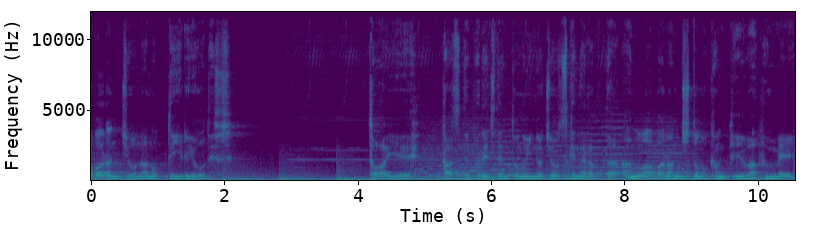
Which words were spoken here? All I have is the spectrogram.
アバランチを名乗っているようです。とはいえかつてプレジデントの命を付け狙ったあのアバランチとの関係は不明。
